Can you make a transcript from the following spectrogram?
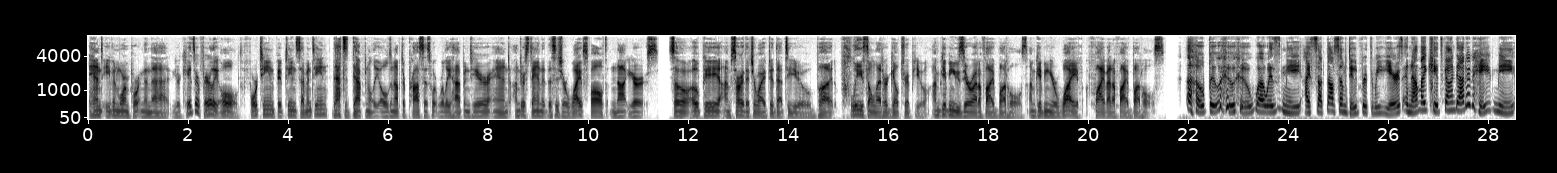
And even more important than that, your kids are fairly old 14, 15, 17. That's definitely old enough to process what really happened here and understand that this is your wife's fault, not yours. So, OP, I'm sorry that your wife did that to you, but please don't let her guilt trip you. I'm giving you zero out of five buttholes. I'm giving your wife five out of five buttholes. Oh, boo hoo hoo, woe is me. I sucked off some dude for three years, and now my kids found out and hate me.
